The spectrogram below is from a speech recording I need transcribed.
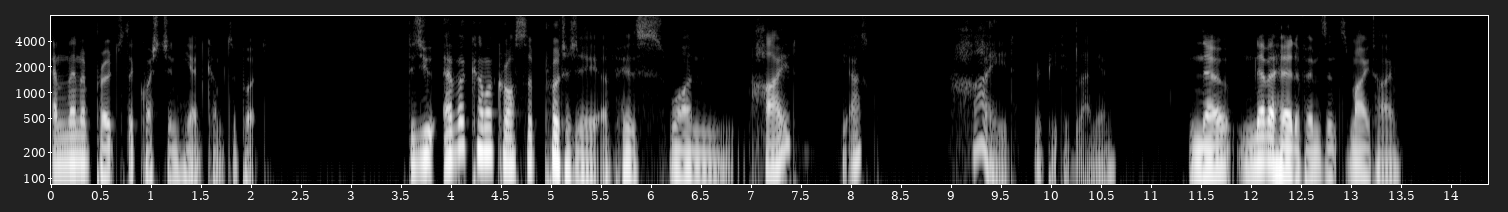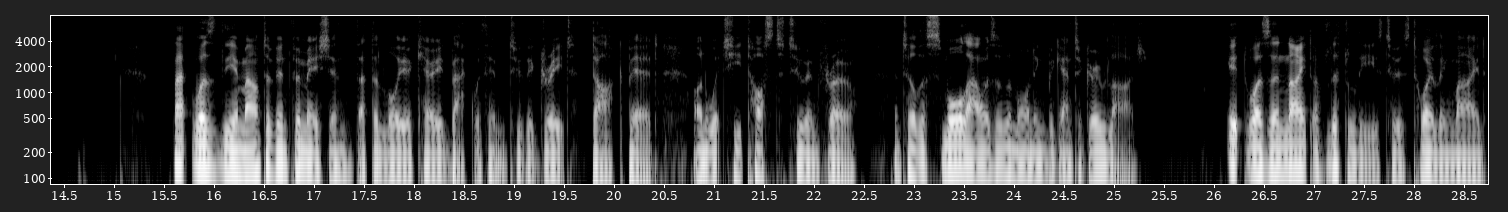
and then approached the question he had come to put. Did you ever come across a protege of his, one Hyde? he asked. Hyde? repeated Lanyon. No, never heard of him since my time. That was the amount of information that the lawyer carried back with him to the great, dark bed on which he tossed to and fro, until the small hours of the morning began to grow large. It was a night of little ease to his toiling mind,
